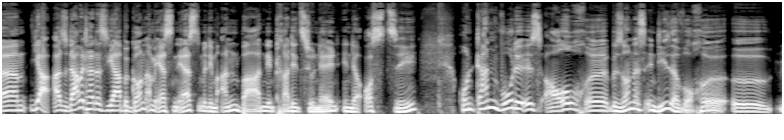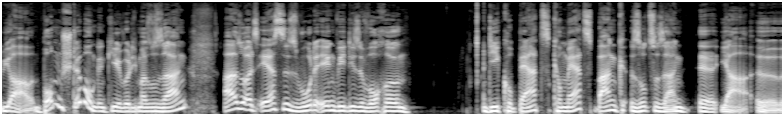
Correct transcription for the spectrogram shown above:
Ähm, ja, also damit hat das Jahr begonnen am 1.1. mit dem Anbaden, dem traditionellen in der Ostsee. Und dann wurde es auch, äh, besonders in dieser Woche, äh, ja, Bombenstimmung in Kiel, würde ich mal so sagen. Also als erstes wurde irgendwie diese Woche die Commerz, Commerzbank sozusagen äh, ja äh,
